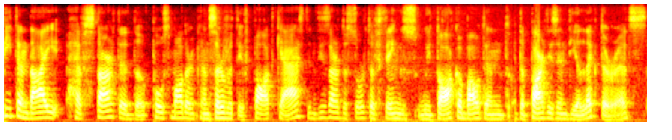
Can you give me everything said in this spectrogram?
Pete and I have started the Postmodern Conservative podcast, and these are the sort of things we talk about, and the parties and the electorates.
